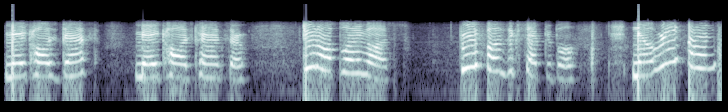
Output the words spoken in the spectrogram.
May cause death. May cause cancer. Do not blame us. Refunds acceptable. No refunds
